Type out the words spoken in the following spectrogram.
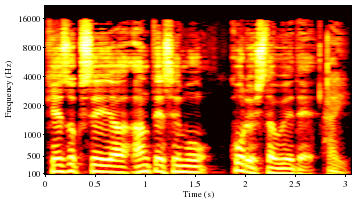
継続性や安定性も考慮した上で、はい、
